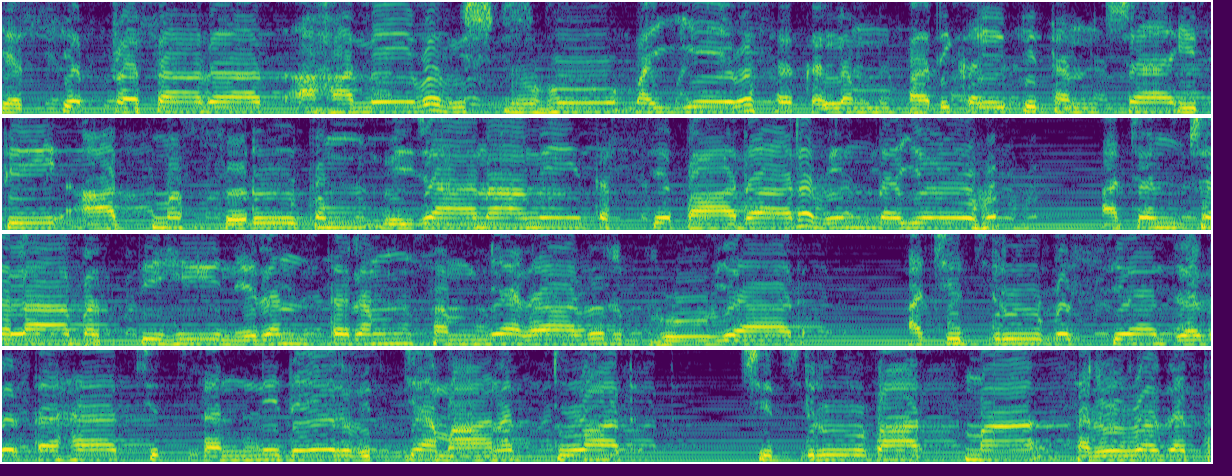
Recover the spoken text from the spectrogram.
यस्य प्रसादात् अहमेव विष्णुः मय्येव सकलं परिकल्पितं च इति आत्मस्वरूपं विजानामि तस्य पादारविन्दयोः। अचञ्चला भक्तिः निरन्तरं सम्यगाविर्भूयात्। अचिद्रूपस्य जगतः चित्सन्निधेर्विद्यमानत्वात्। चिद्रूपात्मा सर्वगत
